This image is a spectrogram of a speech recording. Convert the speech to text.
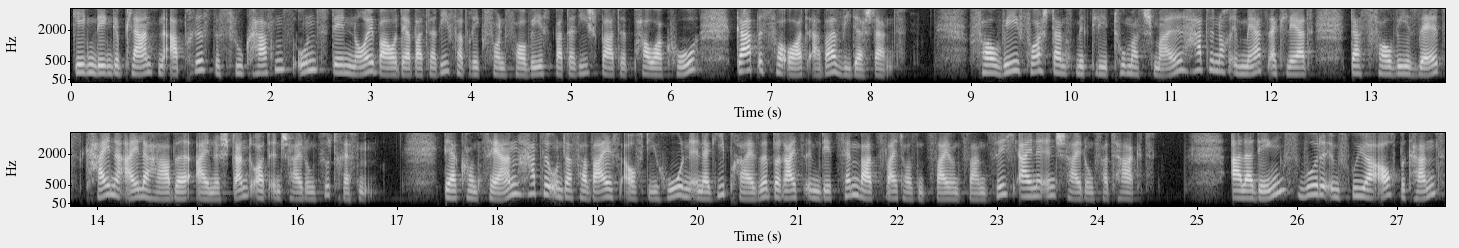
Gegen den geplanten Abriss des Flughafens und den Neubau der Batteriefabrik von VWs Batteriesparte PowerCo gab es vor Ort aber Widerstand. VW-Vorstandsmitglied Thomas Schmall hatte noch im März erklärt, dass VW selbst keine Eile habe, eine Standortentscheidung zu treffen. Der Konzern hatte unter Verweis auf die hohen Energiepreise bereits im Dezember 2022 eine Entscheidung vertagt. Allerdings wurde im Frühjahr auch bekannt,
